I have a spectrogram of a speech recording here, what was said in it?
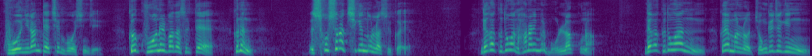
구원이란 대체 무엇인지 그 구원을 받았을 때 그는 소스라치게 놀랐을 거예요. 내가 그동안 하나님을 몰랐구나. 내가 그동안 그야말로 종교적인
